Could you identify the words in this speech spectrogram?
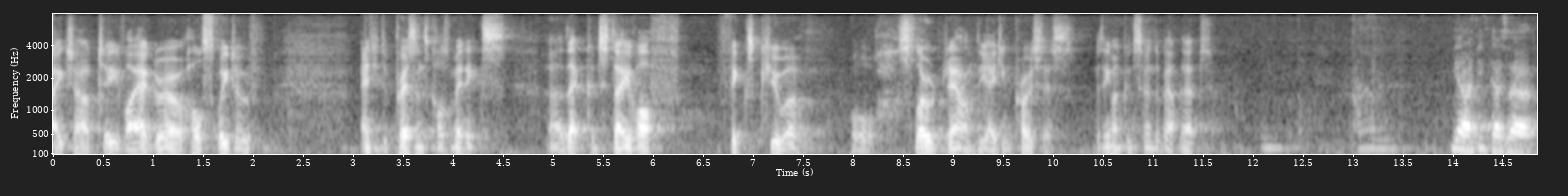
HRT, Viagra, a whole suite of antidepressants, cosmetics, uh, that could stave off, fix, cure, or slow down the ageing process. Is anyone concerned about that? Um, yeah, I think there's a,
